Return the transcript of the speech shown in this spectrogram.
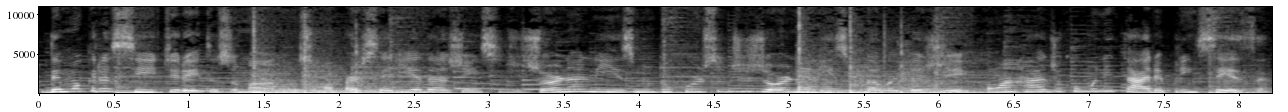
Democracia e Direitos Humanos, uma parceria da Agência de Jornalismo do curso de Jornalismo da UEPG com a Rádio Comunitária Princesa.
